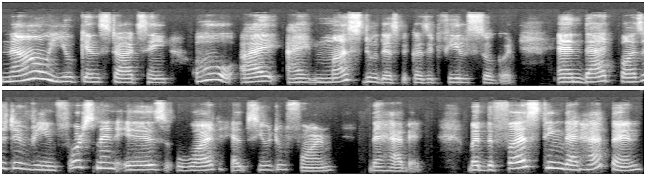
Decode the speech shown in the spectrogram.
now you can start saying oh i i must do this because it feels so good. And that positive reinforcement is what helps you to form the habit. But the first thing that happened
